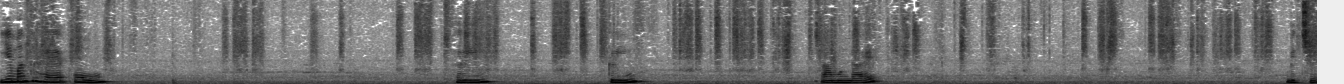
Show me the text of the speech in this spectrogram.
ये मंत्र है, ओम। ह्रीम क्रीम चामुंडाए विच्छे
